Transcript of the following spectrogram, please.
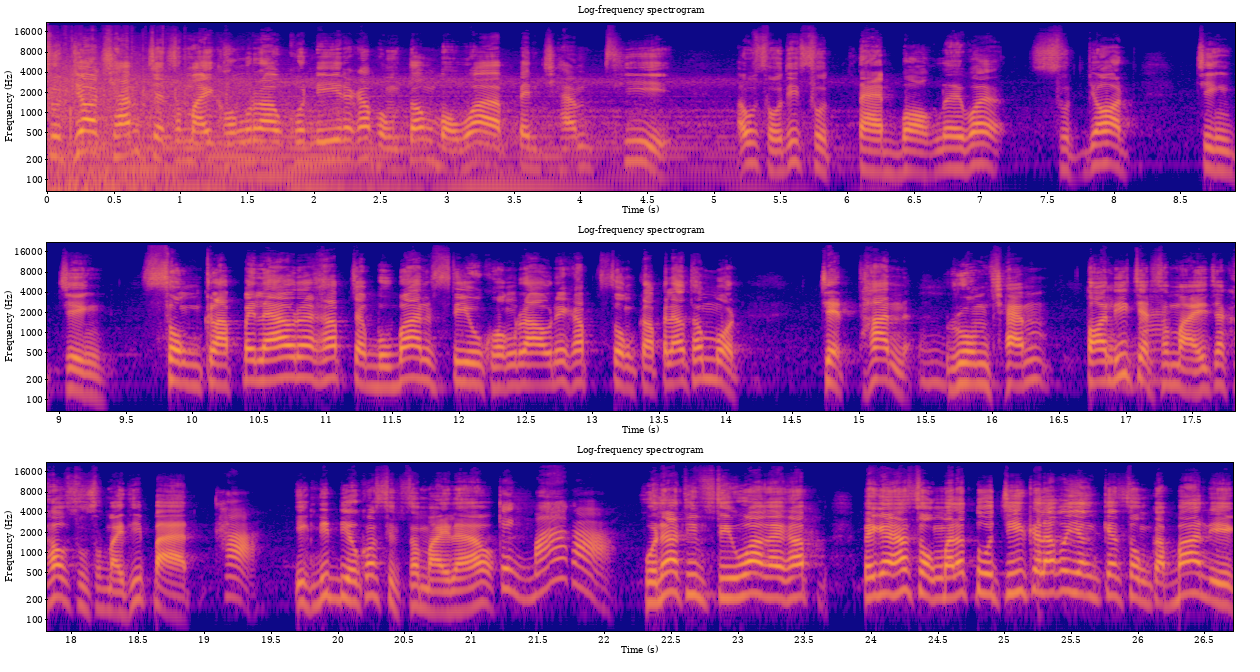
สุดยอดแชมป์เจ็ดสมัยของเราคนนี้นะครับผมต้องบอกว่าเป็นแชมป์ที่อาวุโสที่สุดแต่บอกเลยว่าสุดยอดจริง ๆ ส่งกลับไปแล้วนะครับ จากหมู่บ้านสตีลของเรานี่ครับ ส่งกลับไปแล้วทั้งหมด 7 ท่าน รวมแชมป์ตอนนี้ 7 สมัยจะเข้าสู่สมัยที่ค่ะ8อีกนิดเดียวก็ 10 สมัยแล้ว เก่งมากอะ หัวหน้าทีมสตีลว่าไงครับ เป็นไงฮะส่งมาแล้วตัวจี๊ดกันแล้วก็ยังแกส่งกลับบ้านอีก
